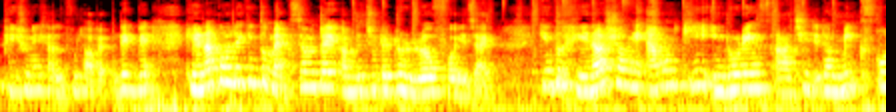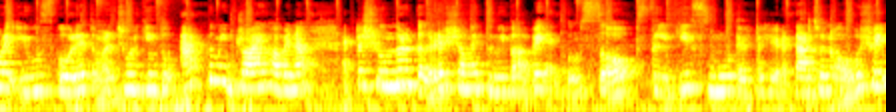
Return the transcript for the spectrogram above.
ভীষণই হেল্পফুল হবে। দেখবে, হেনা করলে কিন্তু ম্যাক্সিমাম টাইম আমাদের চুলটা একটু রফ হয়ে যায়। কিন্তু হেনার সঙ্গে এমন কি ইনগ্রিডিয়েন্টস আছে যেটা মিক্স করে ইউজ করে তোমার চুল কিন্তু একদমই ড্রাই হবে না? একটা সুন্দর কালারের সঙ্গে তুমি পাবে একদম সফট সিল্কি স্মুথ একটা হেয়ার তার জন্য অবশ্যই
